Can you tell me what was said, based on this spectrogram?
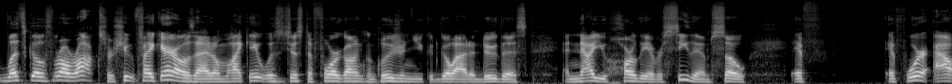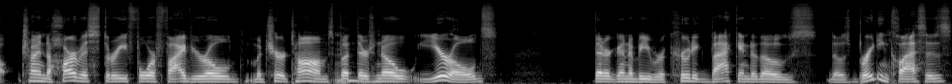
let's go throw rocks or shoot fake arrows at them. Like it was just a foregone conclusion you could go out and do this, and now you hardly ever see them. So if if we're out trying to harvest three, four, five year old mature toms, but mm-hmm. there's no year olds that are going to be recruiting back into those those breeding classes,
